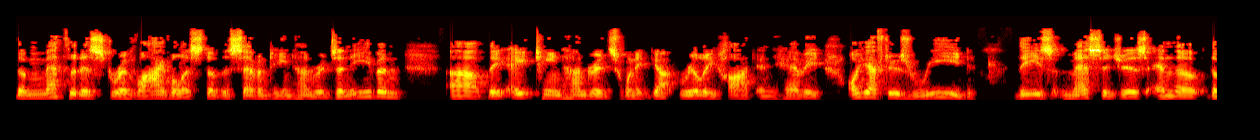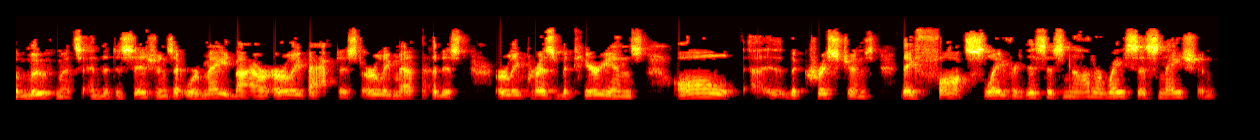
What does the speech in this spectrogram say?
the Methodist revivalist of the 1700s and even uh, the 1800s when it got really hot and heavy. All you have to do is read these messages and the, the movements and the decisions that were made by our early Baptist, early Methodist, early Presbyterians, all uh, the Christians, they fought slavery. This is not a racist nation.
